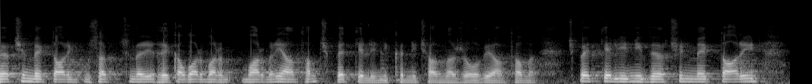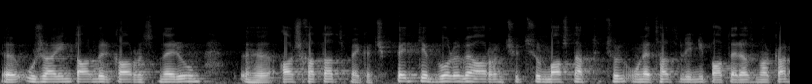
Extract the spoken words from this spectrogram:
վերջին 1 տարին կուսակցությունների ղեկավար մարմնի անդամ չպետք է լինի քննիչ հանձնաժողովի անդամը, չպետք է լինի վերջին 1 տարին ուժային տարբեր կառույցներում աշխատած մեկը չպետք է որևէ առնչություն, մասնակցություն ունեցած լինի պատերազմական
